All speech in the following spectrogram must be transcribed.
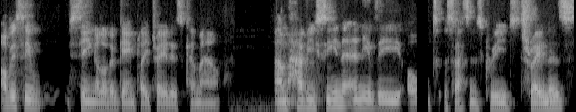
obviously seeing a lot of gameplay trailers come out. Um, have you seen any of the old Assassin's Creed trailers,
